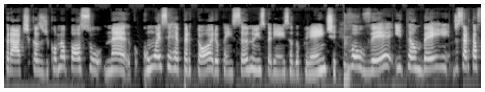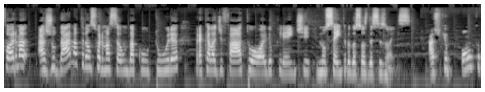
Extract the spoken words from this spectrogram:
práticas de como eu posso, né, com esse repertório, pensando em experiência do cliente, envolver e também, de certa forma, ajudar na transformação da cultura para que ela de fato olhe o cliente no centro das suas decisões. Acho que o ponto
